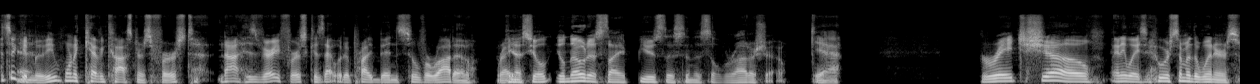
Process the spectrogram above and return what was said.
It's a Yeah. good movie. One of Kevin Costner's first, not his very first, because that would have probably been Silverado, right? Yes, you'll you'll notice I used this in the Silverado show. Yeah. Great show. Anyways, who are some of the winners?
